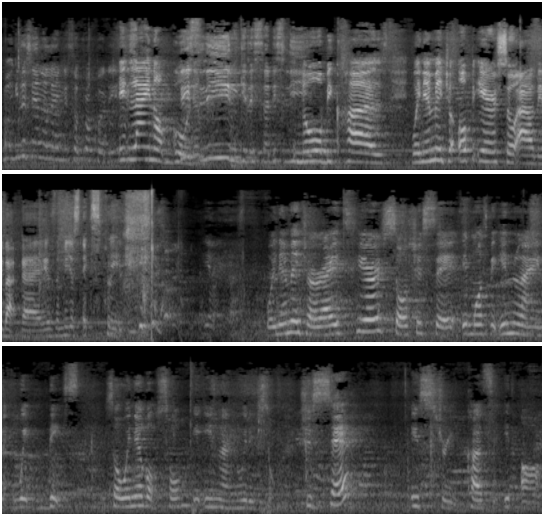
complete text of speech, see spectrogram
But Gillisa not line this up properly. It line up good. This lean, Gillisa, this lean. No, because when you measure up here, so I'll be back, guys. Let me just explain. When you measure right here, so she say it must be in line with this. So when you go so, it in line with it. So she say straight because it off.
